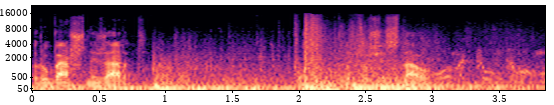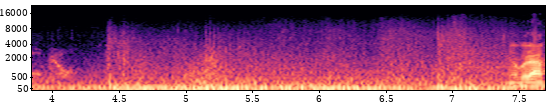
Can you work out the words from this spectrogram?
Rubaszny żart. To co się stało. Dobra.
